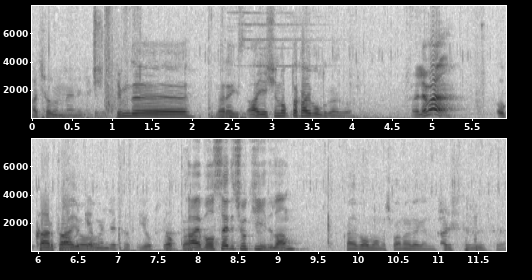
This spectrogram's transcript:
Açalım yani şöyle. Şimdi nereye gitsin? Aa yeşil nokta kayboldu galiba. Öyle mi? O kartı Ha, aldık yok. ya bence yoksa Yok lan. Kaybolsaydı çok iyiydi lan. Kaybolmamış bana öyle gelmiş. karıştırırız yani.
